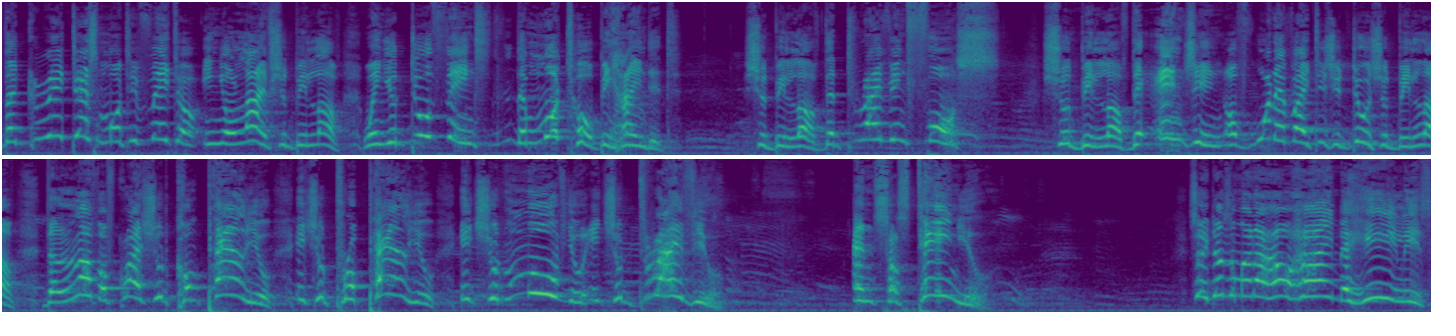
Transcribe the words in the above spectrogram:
The greatest motivator in your life should be love. When you do things, the motto behind it should be love. The driving force should be love. The engine of whatever it is you do should be love. The love of Christ should compel you, it should propel you, it should move you, it should drive you and sustain you. So it doesn't matter how high the hill is,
